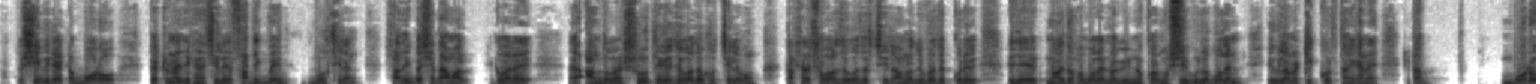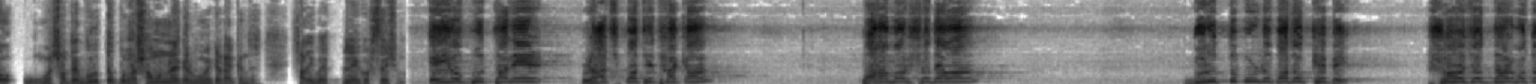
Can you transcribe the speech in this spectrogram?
ছাত্র শিবিরে একটা বড় পেট্রোনাইজ যেখানে ছিল, সাদিক ভাই বলছিলেন। সাদিক ভাইয়ের সাথে আমার একেবারে আন্দোলন শুরু থেকে যোগাযোগ হচ্ছিল এবং তার সাথে সবার যোগাযোগ ছিল। আমরা যোগাযোগ করে এই যে নয় দফা বলেন বা বিভিন্ন কর্মসূচি গুলো বলেন, এগুলো আমরা ঠিক করতাম। এখানে একটা বড়, সবচেয়ে গুরুত্বপূর্ণ সমন্বয়কের ভূমিকাটা কিন্তু সাদিক ভাই প্লে করছে। এই অভ্যুত্থানের রাজপথে থাকা, পরামর্শ দেওয়া, গুরুত্বপূর্ণ পদক্ষেপে সহযোদ্ধার মতো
